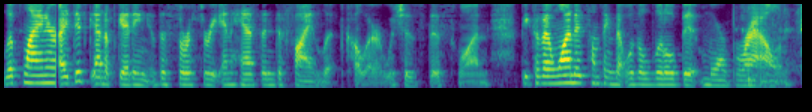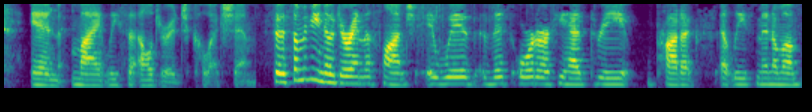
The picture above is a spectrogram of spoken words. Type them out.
lip liner. I did end up getting the Sorcery Enhance and Define lip color, which is this one, because I wanted something that was a little bit more brown in my Lisa Eldridge collection. So some of you know during this launch, with this order, if you had three products at least minimum,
